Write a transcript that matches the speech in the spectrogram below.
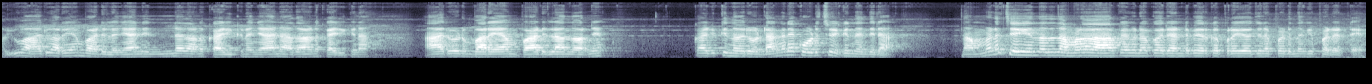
അയ്യോ ആരും അറിയാൻ പാടില്ല. ഞാൻ ഇന്നതാണ് കഴിക്കണം ഞാൻ അതാണ് കഴിക്കണം. ആരോടും പറയാൻ പാടില്ല എന്ന് പറഞ്ഞ് കഴിക്കുന്നവരുണ്ട് അങ്ങനെ കൊടുച്ചു വെക്കുന്ന എന്തിനാ? നമ്മൾ ചെയ്യുന്നത് നമ്മൾ ആർക്കെങ്കിലുമൊക്കെ രണ്ട് പേർക്ക് പ്രയോജനപ്പെടുന്നെങ്കിൽ പെടട്ടെ.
